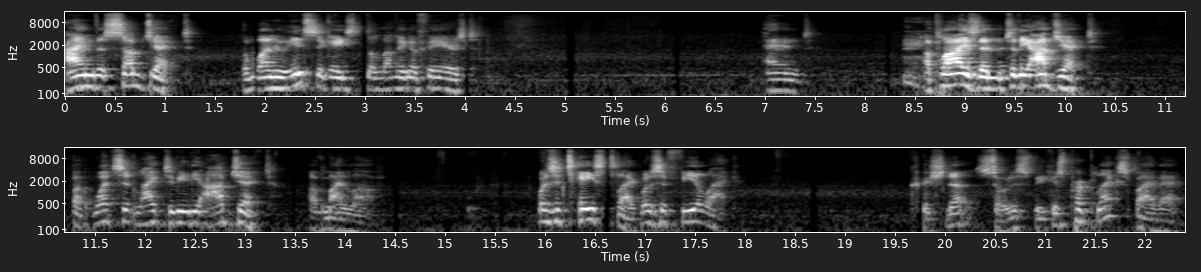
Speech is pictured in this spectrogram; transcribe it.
I'm the subject, the one who instigates the loving affairs and applies them to the object. But what's it like to be the object of my love? What does it taste like? What does it feel like? Krishna, so to speak, is perplexed by that.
